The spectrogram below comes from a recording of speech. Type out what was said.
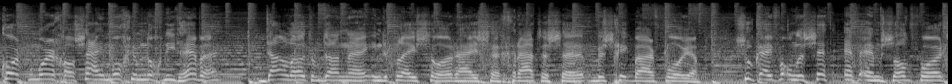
Cor vanmorgen al zei, mocht je hem nog niet hebben... download hem dan in de Play Store. Hij is gratis beschikbaar voor je. Zoek even onder ZFM Zandvoort...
